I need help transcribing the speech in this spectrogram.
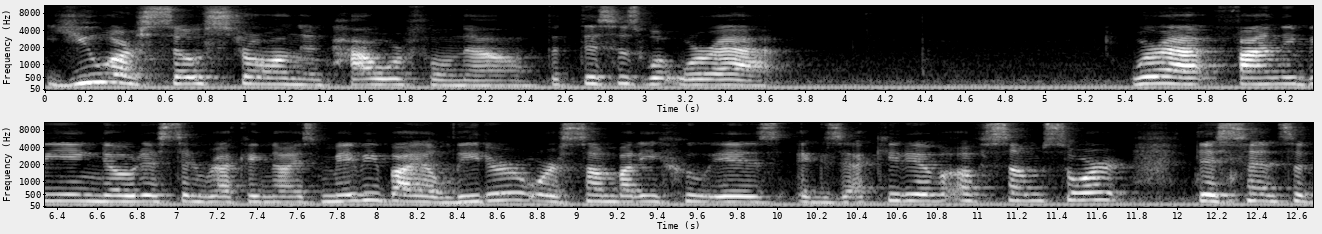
you are so strong and powerful now that this is what we're at we're at finally being noticed and recognized, maybe by a leader or somebody who is executive of some sort. This sense of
